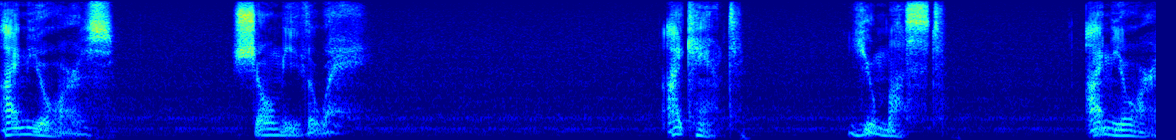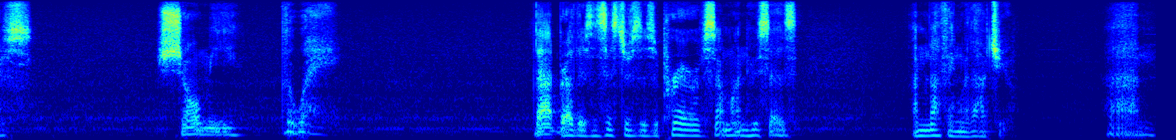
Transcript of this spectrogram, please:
I'm yours. Show me the way. I can't. You must. I'm yours. Show me the way. That, brothers and sisters, is a prayer of someone who says, I'm nothing without you. Um,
